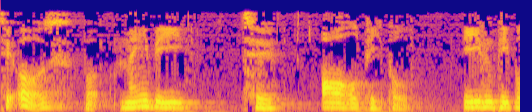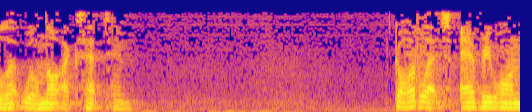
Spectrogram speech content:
to us, but maybe to all people, even people that will not accept Him. God lets everyone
